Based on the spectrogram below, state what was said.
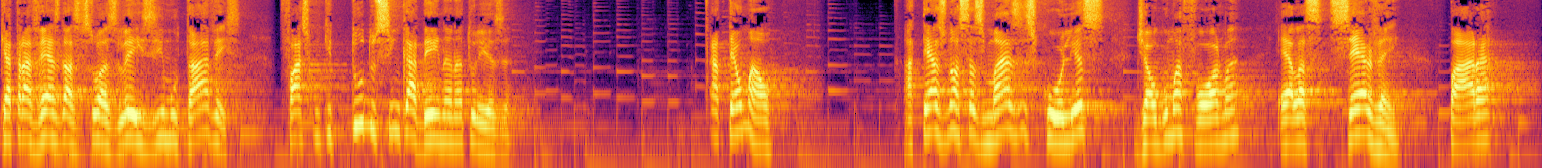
que através das suas leis imutáveis faz com que tudo se encadeie na natureza. Até o mal. Até as nossas más escolhas, de alguma forma, elas servem para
